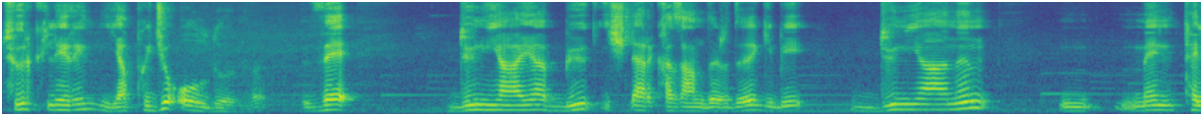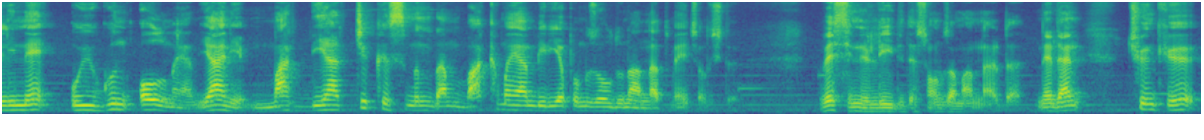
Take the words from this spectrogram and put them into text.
Türklerin yapıcı olduğunu ve dünyaya büyük işler kazandırdığı gibi dünyanın mentaline uygun olmayan yani maddiyatçı kısmından bakmayan bir yapımız olduğunu anlatmaya çalıştı. Ve sinirliydi de son zamanlarda. Neden? Çünkü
